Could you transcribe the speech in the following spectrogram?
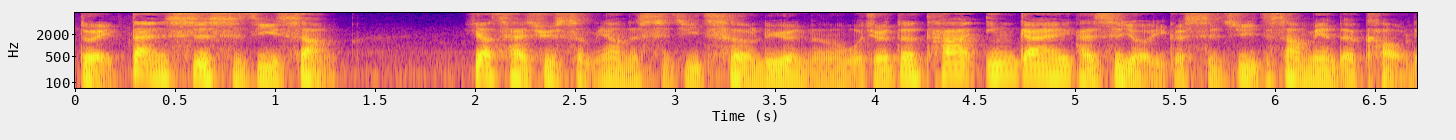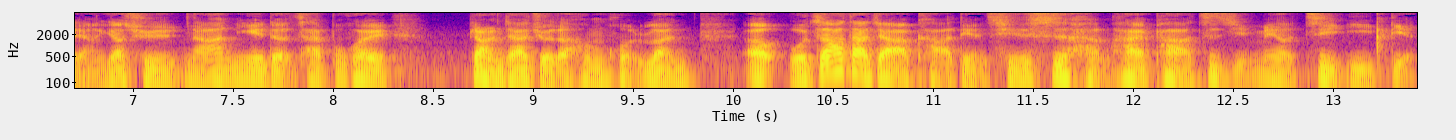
对，但是实际上。要采取什么样的实际策略呢？我觉得他应该还是有一个实际上面的考量要去拿捏的，才不会让人家觉得很混乱。呃，我知道大家的卡点其实是很害怕自己没有记忆点，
